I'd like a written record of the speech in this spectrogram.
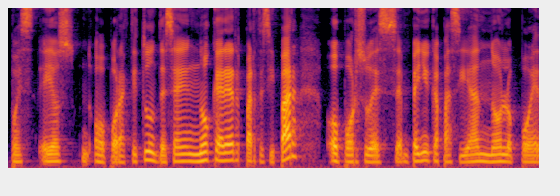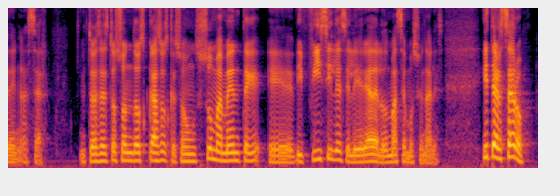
pues ellos o por actitud deseen no querer participar o por su desempeño y capacidad no lo pueden hacer. Entonces estos son dos casos que son sumamente eh, difíciles y le diría de los más emocionales. Y tercero,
